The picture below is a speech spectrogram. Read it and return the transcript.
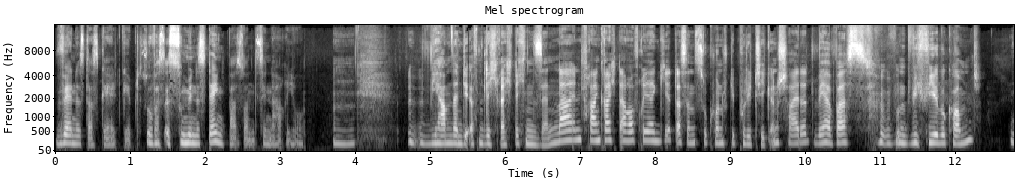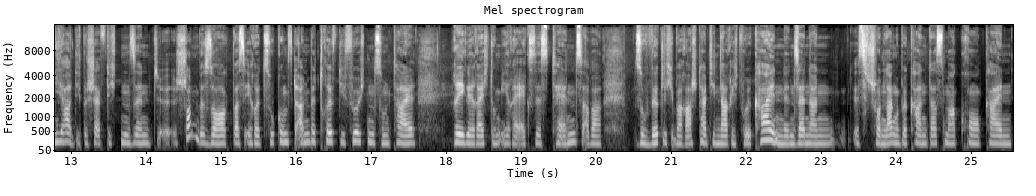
wenn es das Geld gibt. Sowas ist zumindest denkbar, so ein Szenario. Mhm. Wie haben denn die öffentlich-rechtlichen Sender in Frankreich darauf reagiert, dass in Zukunft die Politik entscheidet, wer was und wie viel bekommt? Ja, die Beschäftigten sind äh, schon besorgt, was ihre Zukunft anbetrifft. Die fürchten zum Teil regelrecht um ihre Existenz. Aber so wirklich überrascht hat die Nachricht wohl keinen. Den Sendern ist schon lange bekannt, dass Macron kein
